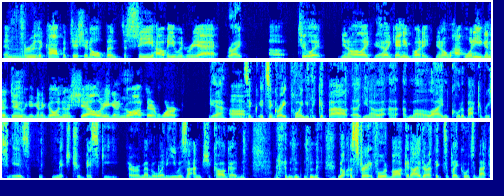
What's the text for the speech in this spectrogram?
and mm. threw the competition open to see how he would react. Right. Uh, to it. You know, like, yeah. like anybody, you know, how, what are you going to do? You're going to go into a shell or you're going to mm. go out there and work? Yeah, um, it's a it's a great point. You think about uh, you know a, a maligned quarterback of recent years, Mitch Trubisky. I remember when he was in Chicago, not a straightforward market either. I think to play quarterback.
